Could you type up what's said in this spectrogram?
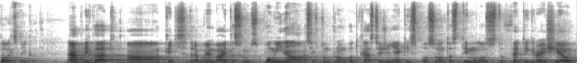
Povedz príklad. Napríklad, keď sa teda budem baviť, to som spomínal asi v tom prvom podcaste, že nejakým spôsobom to stimulus to fatigue ratio,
